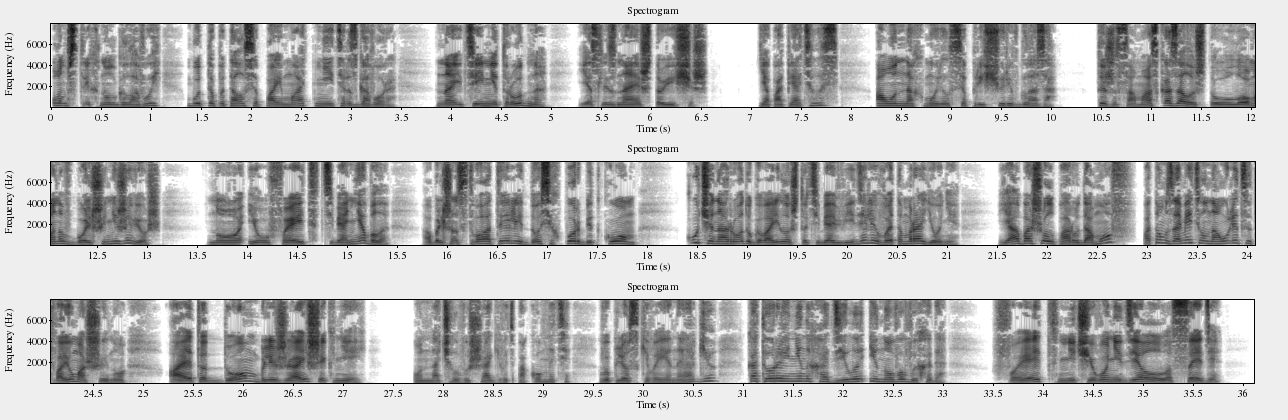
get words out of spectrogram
Он встряхнул головой, будто пытался поймать нить разговора. «Найти нетрудно, если знаешь, что ищешь». Я попятилась, а он нахмурился, прищурив глаза. «Ты же сама сказала, что у Ломанов больше не живешь. Но и у Фейт тебя не было, а большинство отелей до сих пор битком. Куча народу говорила, что тебя видели в этом районе. Я обошел пару домов, потом заметил на улице твою машину, а этот дом ближайший к ней». Он начал вышагивать по комнате, выплескивая энергию, которая не находила иного выхода. «Фейт ничего не делала с.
